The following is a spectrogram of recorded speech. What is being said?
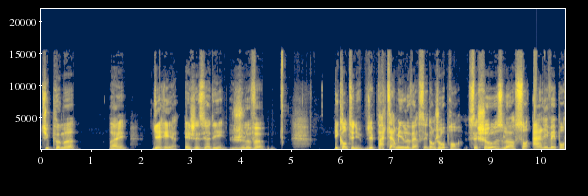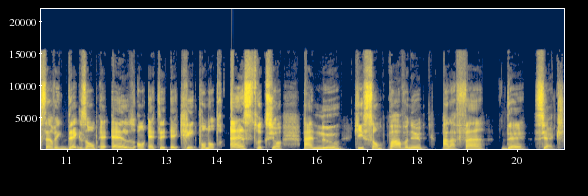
tu peux me, guérir. Et Jésus a dit, je le veux. Il continue. J'ai pas terminé le verset. Donc, je reprends. Ces choses leur sont arrivées pour servir d'exemple et elles ont été écrites pour notre instruction à nous qui sommes parvenus à la fin des siècles.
